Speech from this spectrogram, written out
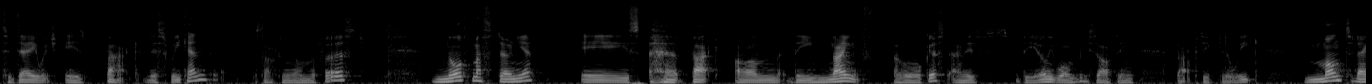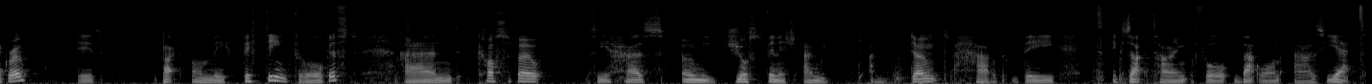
today, which is back this weekend, starting on the 1st. North Macedonia is back on the 9th of August and is the only one restarting that particular week. Montenegro is back on the 15th of August, and Kosovo see, has only just finished, and we don't have the exact time for that one as yet.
